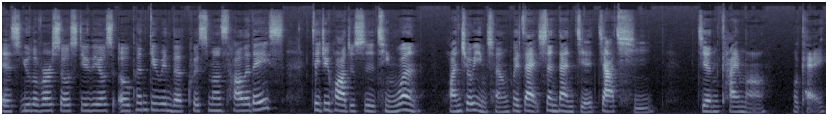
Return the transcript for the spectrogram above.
Is Universal Studios open during the Christmas holidays? 这句话就是，请问环球影城会在圣诞节假期间开吗？Okay.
